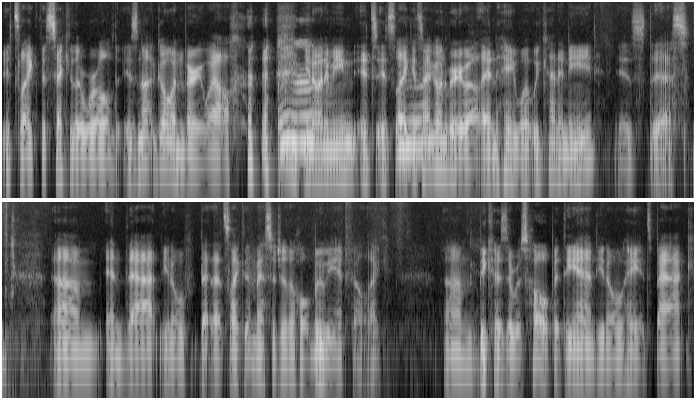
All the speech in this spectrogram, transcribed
it's like the secular world is not going very well. you Mhm. know what I mean? It's it's like it's Mhm. not going very well. And hey, what we kind of need is this. Um, and that you know that that's like the message of the whole movie. It felt like um, because there was hope at the end. You know, hey, it's back.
